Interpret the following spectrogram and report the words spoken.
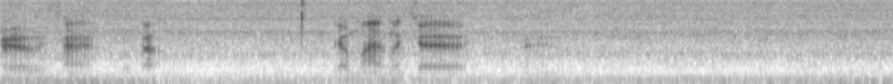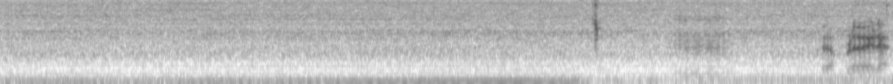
เออใช่ถูกแล้วเดี๋ยวมามันเจอเอออืมเกือบเลยแล้ว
